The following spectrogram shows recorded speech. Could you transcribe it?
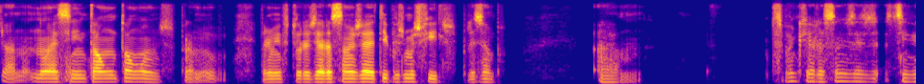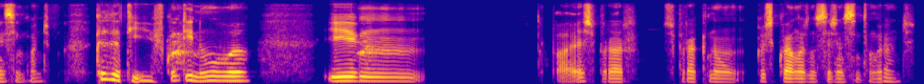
já não, não é assim tão, tão longe. Para mim, para mim, futura geração já é tipo os meus filhos, por exemplo. Um, se bem que gerações é 5 em 5 anos. Cagativo, continua. E hum, pá, é esperar. Esperar que, não, que as sequelas não sejam assim tão grandes.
